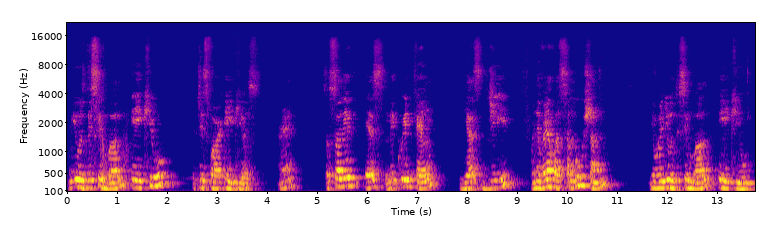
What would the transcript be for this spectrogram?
we use the symbol AQ, which is for aqueous, right? So solid S, liquid L, gas G. Whenever you have a solution, you will use the symbol AQ.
